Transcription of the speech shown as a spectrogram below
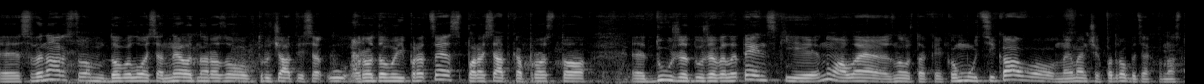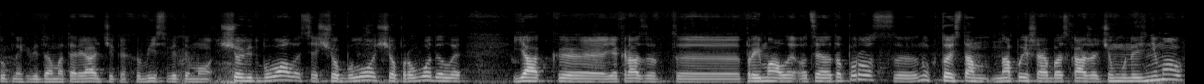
е, свинарством. Довелося неодноразово втручатися у родовий процес. Поросятка просто дуже-дуже велетенські. Ну але знову ж таки, кому цікаво, в найменших подробицях в наступних відеоматеріальчиках висвітимо, що відбувалося, що було, що проводили. Як е, якраз от, е, приймали оцей отопорос, Е, ну хтось там напише або скаже, чому не знімав.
